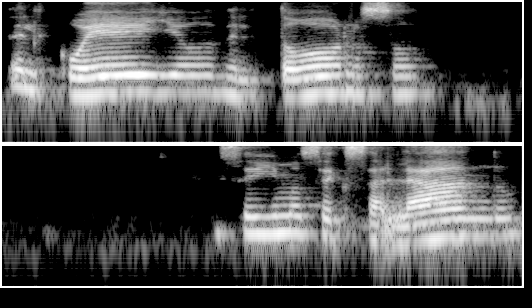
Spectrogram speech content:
del cuello, del torso. Y seguimos exhalando.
